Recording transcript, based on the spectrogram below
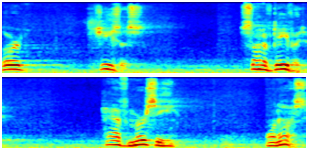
Lord Jesus, Son of David, have mercy on us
